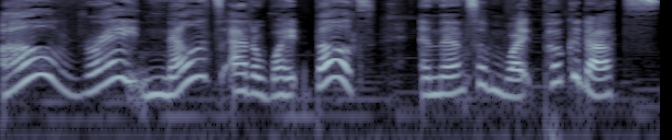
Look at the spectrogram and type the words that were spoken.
All right, now let's add a white belt and then some white polka dots.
